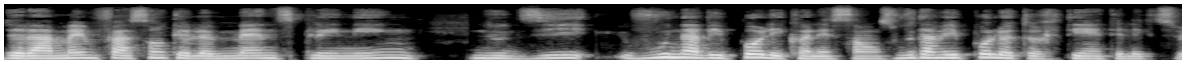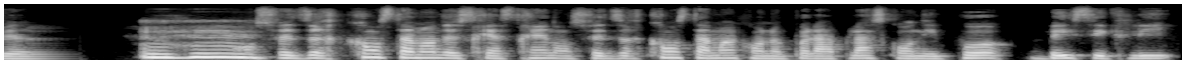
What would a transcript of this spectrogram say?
De la même façon que le mansplaining nous dit, vous n'avez pas les connaissances, vous n'avez pas l'autorité intellectuelle. Mhm. On se fait dire constamment de se restreindre, on se fait dire constamment qu'on n'a pas la place, qu'on n'est pas basically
